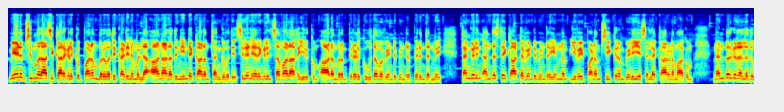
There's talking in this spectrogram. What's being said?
மேலும் சிம்ம ராசிக்காரர்களுக்கு பணம் வருவது கடினமல்ல. ஆனால் அது நீண்ட காலம் தங்குவது. சில நேரங்களில் சவாலாக இருக்கும். ஆடம்பரம் பிறருக்கு உதவ வேண்டும் என்ற பெருந்தன்மை தங்களின் அந்தஸ்தை காட்ட வேண்டும் என்ற எண்ணம் இவை பணம் சீக்கிரம் வெளியே செல்ல காரணமாகும். நண்பர்கள் அல்லது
